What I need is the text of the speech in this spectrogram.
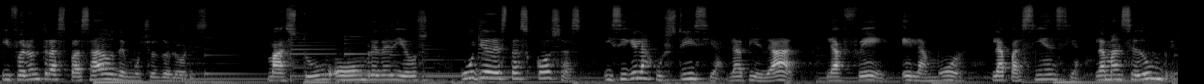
y fueron traspasados de muchos dolores. Mas tú, oh hombre de Dios, huye de estas cosas y sigue la justicia, la piedad, la fe, el amor, la paciencia, la mansedumbre.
